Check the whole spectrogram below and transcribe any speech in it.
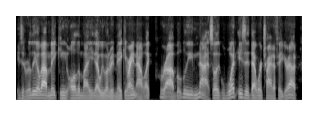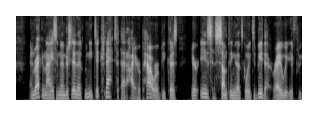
is it really about making all the money that we want to be making right now? Like probably not. So like, what is it that we're trying to figure out and recognize and understand that we need to connect to that higher power because there is something that's going to be there, right? We, if we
